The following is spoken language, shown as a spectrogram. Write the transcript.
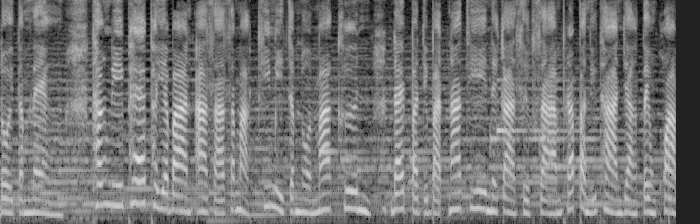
โดยตำแหน่ง ทั้งนี้แพทย์พยาบาลอาสาสมัครที่มีจำนวนมากขึ้น ได้ปฏิบัติหน้าที่ในการสืบสารพระปณิธานอย่างเต็มความ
